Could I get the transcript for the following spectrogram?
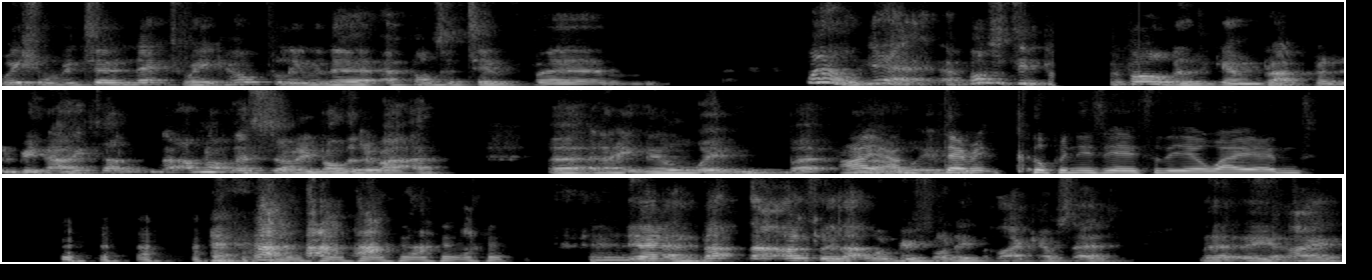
We shall return next week, hopefully with a, a positive. Um, well, yeah, a positive performance against Bradford would be nice. I'm, I'm not necessarily bothered about a, uh, an eight 0 win, but I know, am. Derek cupping his ear to the away end. yeah, that, that actually that would be funny. But like I've said, I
